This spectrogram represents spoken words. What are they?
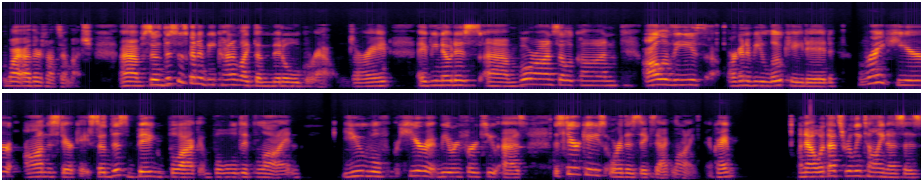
while others not so much. Um, so this is going to be kind of like the middle ground, all right? If you notice, um, boron, silicon, all of these are going to be located right here on the staircase. So this big black bolded line, you will hear it be referred to as the staircase or the zigzag line, okay? Now, what that's really telling us is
